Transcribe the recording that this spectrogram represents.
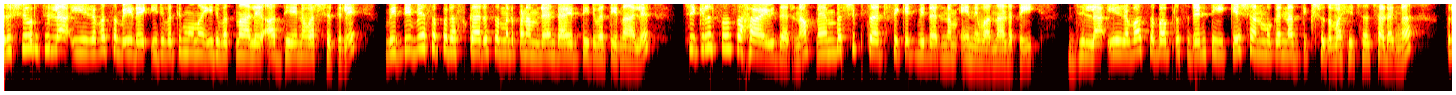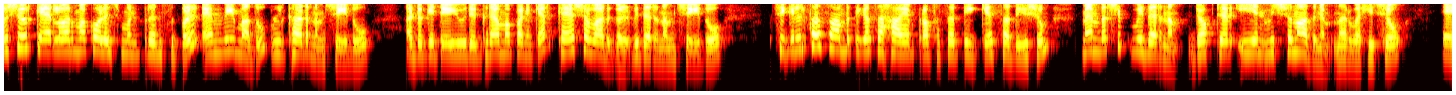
തൃശൂർ ജില്ലാ ഈഴവ സഭയുടെ ഇരുപത്തിമൂന്ന് ഇരുപത്തിനാല് അധ്യയന വർഷത്തിലെ വിദ്യാഭ്യാസ പുരസ്കാര സമർപ്പണം രണ്ടായിരത്തി ഇരുപത്തിനാല് ചികിത്സാ സഹായ വിതരണം മെമ്പർഷിപ്പ് സർട്ടിഫിക്കറ്റ് വിതരണം എന്നിവ നടത്തി. ജില്ലാ ഈഴവ സഭ പ്രസിഡന്റ് ടി കെ ഷൺമുഖൻ അധ്യക്ഷത വഹിച്ച ചടങ്ങ് തൃശൂർ കേരളവർമ്മ കോളേജ് മുൻ പ്രിൻസിപ്പൽ എം വി മധു ഉദ്ഘാടനം ചെയ്തു. Advocate U Raghurama Panicker cash അവാർഡുകൾ വിതരണം ചെയ്തു. ചികിത്സാ സാമ്പത്തിക സഹായം പ്രൊഫസർ ടി കെ സതീഷും മെമ്പർഷിപ്പ് വിതരണം ഡോക്ടർ ഇ എൻ വിശ്വനാഥനും നിർവഹിച്ചു. A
